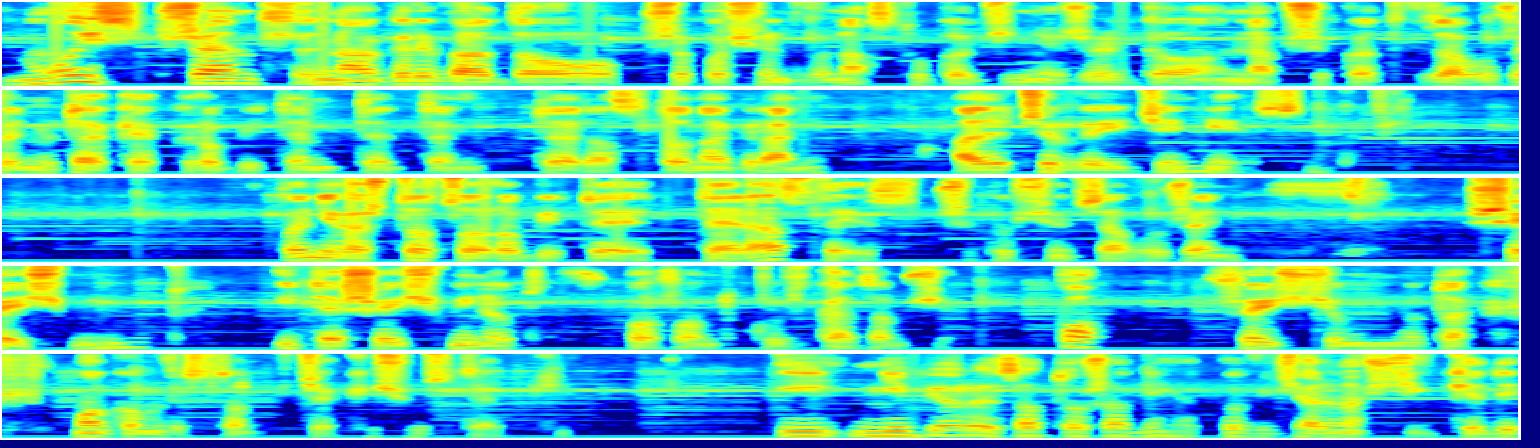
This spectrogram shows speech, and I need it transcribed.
mój sprzęt nagrywa do przypuśćmy 12 godzin, jeżeli go na przykład w założeniu, tak jak robi ten, ten, ten teraz to nagranie, ale czy wyjdzie, nie jestem pewien. Ponieważ to, co robię te, teraz, to jest przypuśćmy w założeniu 6 minut i te 6 minut w porządku, zgadzam się. Po 6 minutach mogą wystąpić jakieś usterki. I nie biorę za to żadnej odpowiedzialności. Kiedy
